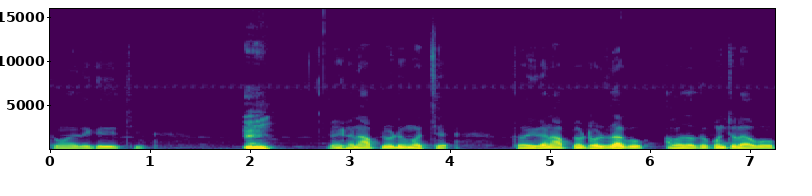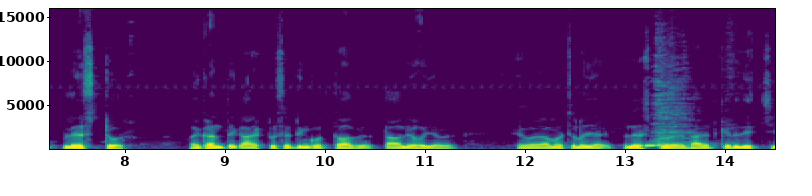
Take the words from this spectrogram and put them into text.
তোমাদের দেখিয়ে দিচ্ছি। এখানে আপলোডিং হচ্ছে। তো এখানে আপলোড হতে থাকুক, আমরা ততক্ষণ চলে যাব প্লে স্টোর ওইখান থেকে আরেকটু সেটিং করতে হবে, তাহলে হয়ে যাবে। এবার আমরা চলে যাই প্লে স্টোরে ডাইরেক্ট কেটে দিচ্ছি।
